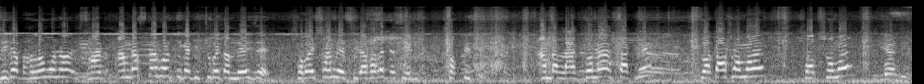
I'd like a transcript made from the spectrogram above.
যেটা ভালো মনে হয়, স্যার, আমরা স্কাইবোর্ড থেকে কিছু করতাম না। এই যে, সবাই সামনে সিরা ফেলাতেছি সব কিছু আমরা লাগতো না চাকরি যথা সময় সব সময় দিয়া দিই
